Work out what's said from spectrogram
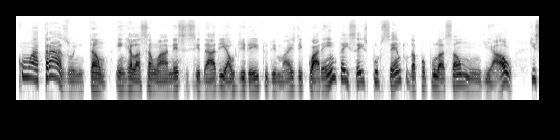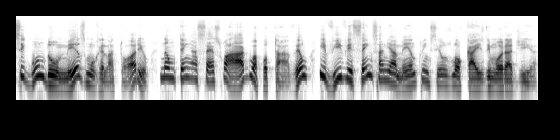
Com atraso, então, em relação à necessidade e ao direito de mais de 46% da população mundial, que, segundo o mesmo relatório, não tem acesso à água potável e vive sem saneamento em seus locais de moradia.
